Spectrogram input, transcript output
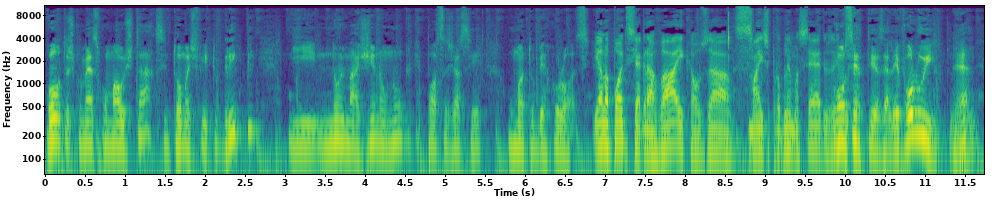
outras começam com mal-estar, sintomas feito gripe, e não imaginam nunca que possa já ser uma tuberculose. E ela pode se agravar e causar mais problemas sérios? Hein, Com doutor? certeza, ela evolui, né? uhum. né?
